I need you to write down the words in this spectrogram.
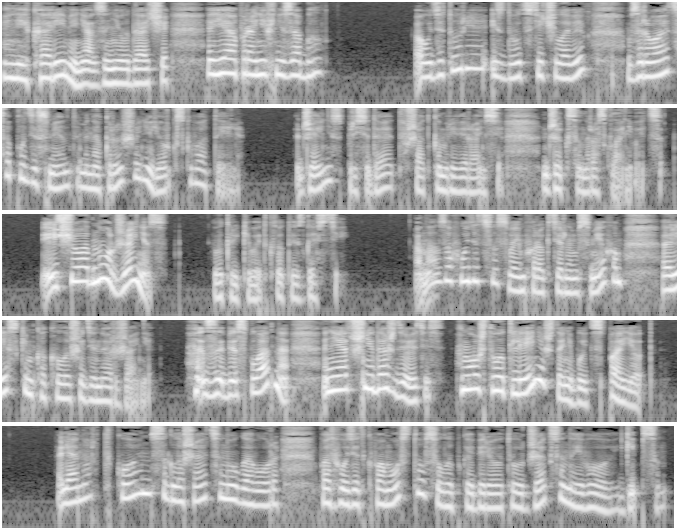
«Не кори меня за неудачи, я про них не забыл». Аудитория из двадцати человек взрывается аплодисментами на крыше нью-йоркского отеля. Дженнис приседает в шатком реверансе. Джексон раскланивается. «Еще одну, Дженнис!» — выкрикивает кто-то из гостей. Она заходится своим характерным смехом, резким, как лошадиное ржание. «За бесплатно? Нет уж, не дождетесь. Может, вот Леня что-нибудь споет?» Леонард Коэн соглашается на уговоры, подходит к помосту, с улыбкой берет у Джексона его Гибсон.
